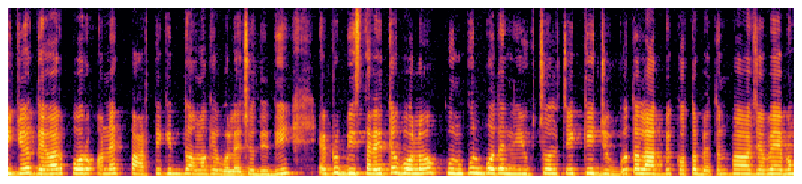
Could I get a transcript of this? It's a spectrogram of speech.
ভিডিও দেওয়ার পর অনেক প্রার্থী কিন্তু আমাকে বলেছ, দিদি, একটু বিস্তারিত বলো, কোন কোন পদে নিয়োগ চলছে, কি যোগ্যতা লাগবে, কত বেতন পাওয়া যাবে এবং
